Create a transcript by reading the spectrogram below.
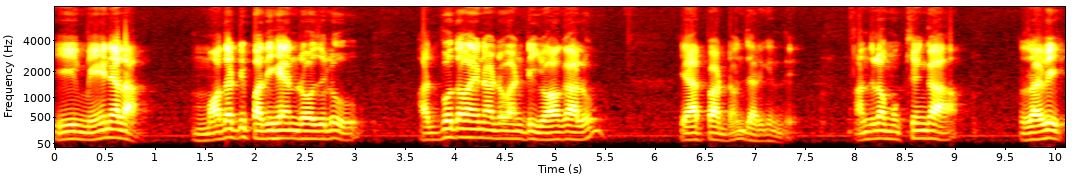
ఈ మే నెల మొదటి పదిహేను రోజులు అద్భుతమైనటువంటి యోగాలు ఏర్పడడం జరిగింది. అందులో ముఖ్యంగా రవి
